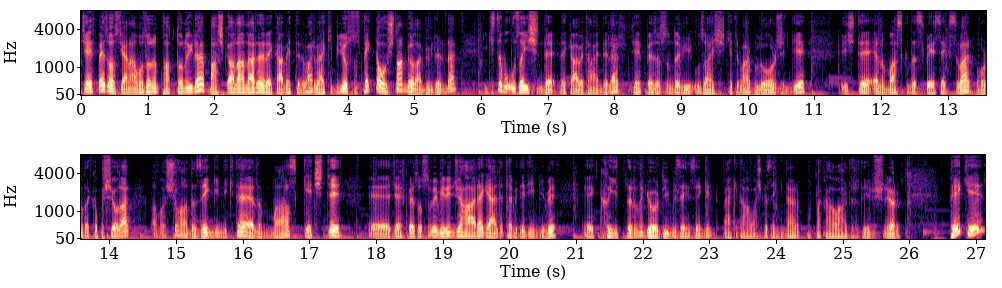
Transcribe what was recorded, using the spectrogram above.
Jeff Bezos yani Amazon'un patronuyla başka alanlarda da rekabetleri var. Belki biliyorsunuz pek de hoşlanmıyorlar birbirlerinden. İkisi de bu uzay işinde rekabet halindeler. Jeff Bezos'un da bir uzay şirketi var Blue Origin diye. İşte Elon Musk'ın da SpaceX'i var. Orada kapışıyorlar. Ama şu anda zenginlikte Elon Musk geçti e, Jeff Bezos'u ve birinci hale geldi. Tabii dediğim gibi e, kayıtlarını gördüğümüz en zengin. Belki daha başka zenginler mutlaka vardır diye düşünüyorum. Peki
